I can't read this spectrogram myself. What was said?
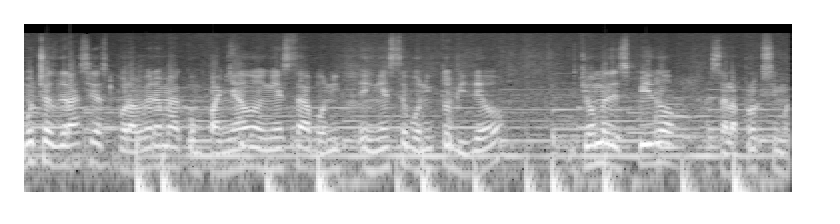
Muchas gracias por haberme acompañado en, esta en este bonito video. Yo me despido, hasta la próxima.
